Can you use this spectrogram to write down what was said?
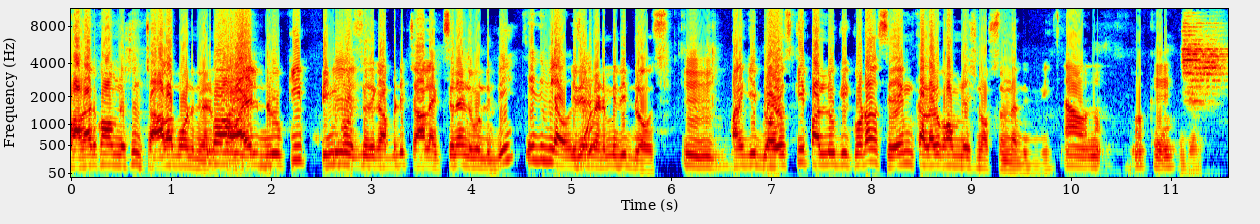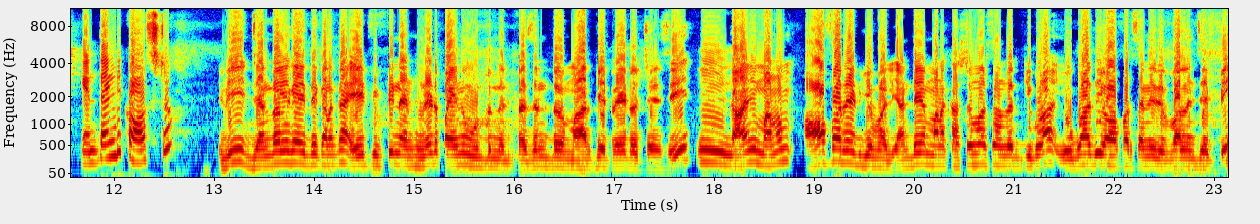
కలర్ కాంబినేషన్ చాలా బాగుంటుంది మేడం. రాయల్ బ్లూ కి పింక్ వస్తుంది కాబట్టి చాలా ఎక్సలెంట్ ఉంటుంది ఇది బ్లౌజ్ ఇదే మేడం? ఇది బ్లౌజ్ మనకి బ్లౌజ్కి పళ్ళుకి కూడా సేమ్ కలర్ కాంబినేషన్ వస్తుందండి ఇది. అవును. ఓకే ఇదే. ఎంత అండి కాస్ట్ ఇది జనరల్గా అయితే కనుక ఎయిట్ ఫిఫ్టీ నైన్ హండ్రెడ్ పైన ఉంటుందండి. ప్రెసెంట్ మార్కెట్ రేట్ వచ్చేసి. మ్మ్. కానీ మనం ఆఫర్ రేట్కి ఇవ్వాలి. అంటే మన కస్టమర్స్ అందరికి కూడా యుగాది ఆఫర్స్ అనేది ఇవ్వాలని చెప్పి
